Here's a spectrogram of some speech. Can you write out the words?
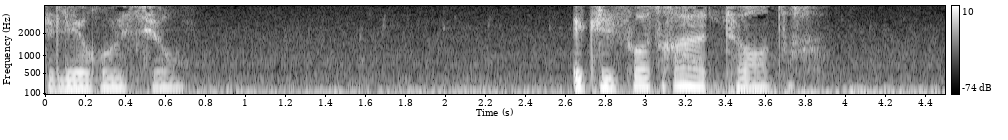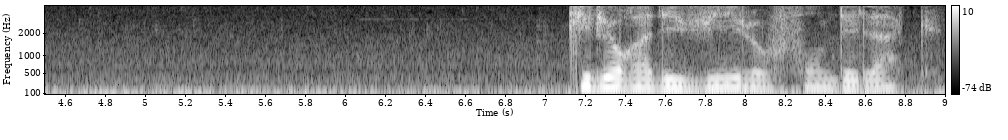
de l'érosion, et qu'il faudra attendre qu'il y aura des villes au fond des lacs.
